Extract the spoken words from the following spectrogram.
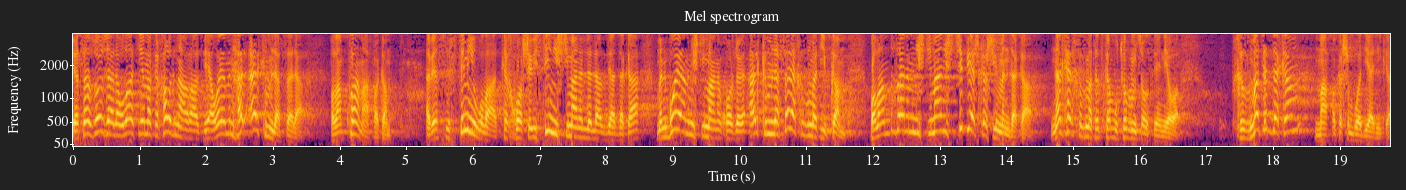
ئێستا زۆر جار لە وڵاتی ئێمە کە خەڵک ناڕازییە ئەوەیە من هەر ئەرکم لەسەرە. بەڵام کوا مافەکەم ئەبێ سیستمی وڵات کە خۆشەویستی نیشتیمانە لەلا زیاد دەکا من بۆیە ئەم نیشتیمانم خۆش دەوێت ئەرکم لەسەرە خزمەتی بکەم بەڵام بزانم نیشتیمانیش چ پێشکەشی من دەکا نەک هەر خزمەتت بکەم و تۆ بمچەوسێنیەوە خزمەتت دەکەم مافەکەشم بۆ دیاریکە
